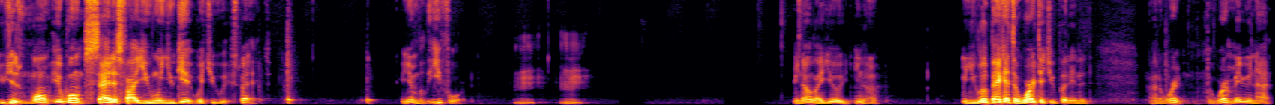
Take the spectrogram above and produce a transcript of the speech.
you just won't it won't satisfy you when you get what you expect. You didn't believe for it. Mm, mm. You know, like you you know, when you look back at the work that you put in it, not the work, the work maybe not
